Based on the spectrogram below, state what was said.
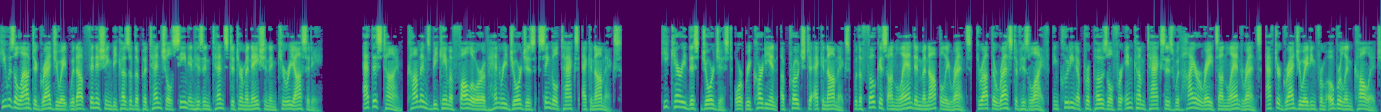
He was allowed to graduate without finishing because of the potential seen in his intense determination and curiosity. At this time, Commons became a follower of Henry George's single tax economics. He carried this Georgist or Ricardian approach to economics, with a focus on land and monopoly rents, throughout the rest of his life, including a proposal for income taxes with higher rates on land rents. After graduating from Oberlin College,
